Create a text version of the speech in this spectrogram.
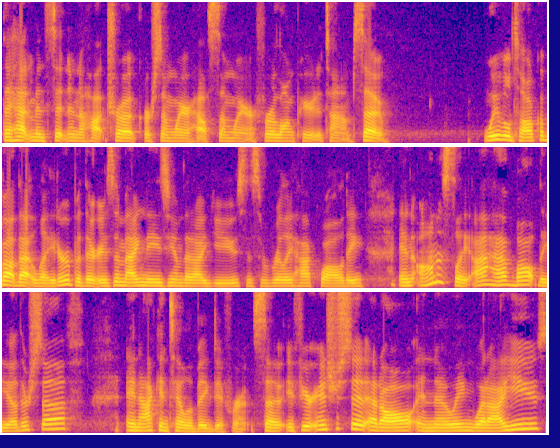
they hadn't been sitting in a hot truck or some warehouse somewhere for a long period of time. So we will talk about that later, but there is a magnesium that I use. It's a really high quality. And honestly, I have bought the other stuff and I can tell a big difference. So if you're interested at all in knowing what I use,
